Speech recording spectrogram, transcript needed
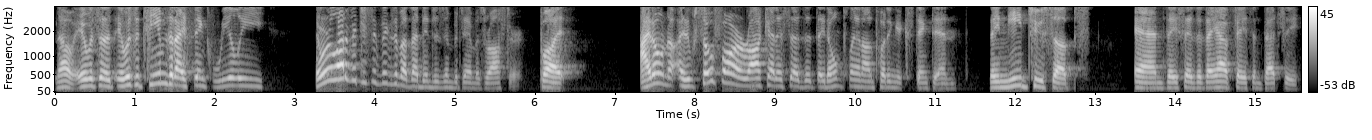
no, it was a it was a team that I think really there were a lot of interesting things about that Ninjas in Pajamas roster, but I don't know. So far, ROCCAT has said that they don't plan on putting Extinct in. They need two subs, and they say that they have faith in Betsy.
